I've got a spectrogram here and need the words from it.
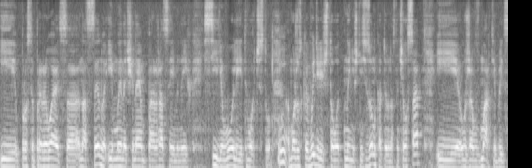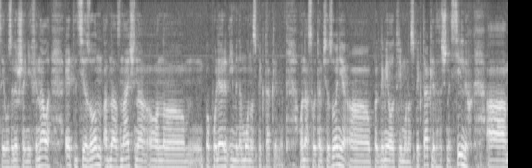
и просто прорываются на сцену, и мы начинаем поражаться именно их силе воли и творчеству. И... Можно сказать, выделить, что вот нынешний сезон, который у нас начался, и уже в марте близится его завершение финала, этот сезон однозначно он э, популярен именно моноспектаклями. У нас в этом сезоне э, прогремело три моноспектакля, достаточно сильных. А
